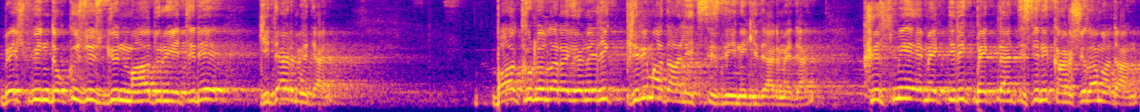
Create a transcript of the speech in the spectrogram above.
5900 gün mağduriyetini gidermeden, Bağkurlulara yönelik prim adaletsizliğini gidermeden, kısmi emeklilik beklentisini karşılamadan,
